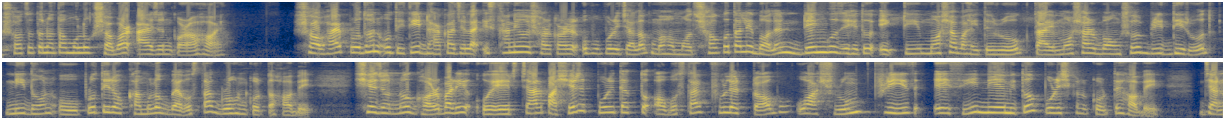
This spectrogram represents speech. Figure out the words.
সচেতনতামূলক সভার আয়োজন করা হয়। সভায় প্রধান অতিথি ঢাকা জেলা স্থানীয় সরকারের উপপরিচালক মোহাম্মদ শকত আলী বলেন, ডেঙ্গু যেহেতু একটি মশাবাহিত রোগ, তাই মশার বংশ বৃদ্ধি রোধ, নিধন ও প্রতিরক্ষামূলক ব্যবস্থা গ্রহণ করতে হবে। সেজন্য ঘরবাড়ি ও এর চারপাশের পরিত্যক্ত অবস্থায় ফুলের টব, ওয়াশরুম, ফ্রিজ, এসি নিয়মিত পরিষ্কার করতে হবে, যেন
